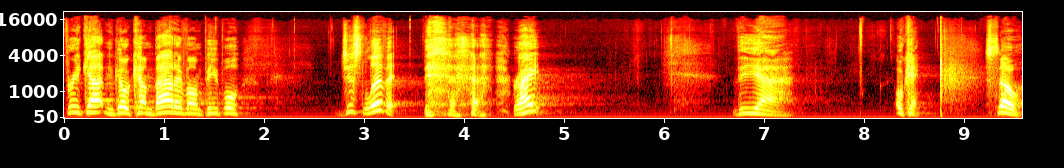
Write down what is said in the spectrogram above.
freak out and go combative on people. Just live it, right? The, uh, okay, so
